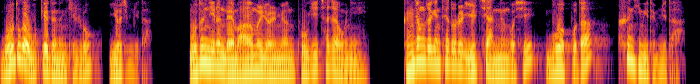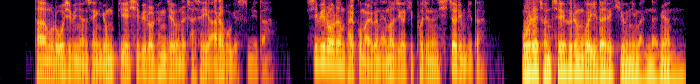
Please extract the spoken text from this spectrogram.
모두가 웃게 되는 길로 이어집니다. 모든 일은 내 마음을 열면 복이 찾아오니 긍정적인 태도를 잃지 않는 것이 무엇보다 큰 힘이 됩니다. 다음으로 52년생 용띠의 11월 횡재운을 자세히 알아보겠습니다. 11월은 밝고 맑은 에너지가 깊어지는 시절입니다. 올해 전체의 흐름과 이달의 기운이 만나면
